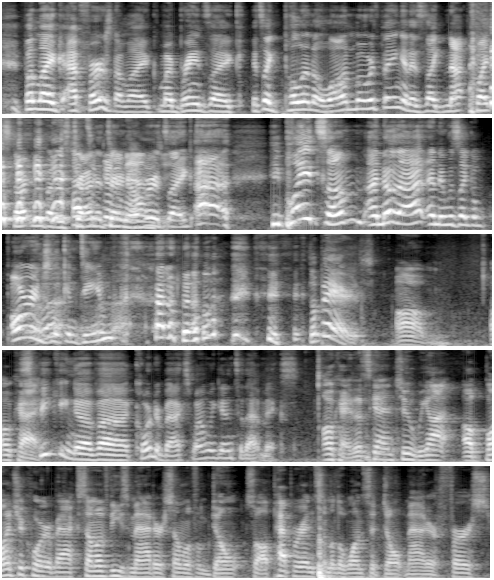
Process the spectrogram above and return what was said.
but like at first, I'm like, my brain's like, it's like pulling a lawnmower thing, and it's like not quite starting, but it's trying to turn over. It's like ah. He played some, I know that, and it was like an orange-looking team. I don't know. the Bears. Um. Okay. Speaking of uh, quarterbacks, why don't we get into that mix? Okay, let's get into. We got a bunch of quarterbacks. Some of these matter, some of them don't. So I'll pepper in some of the ones that don't matter first.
